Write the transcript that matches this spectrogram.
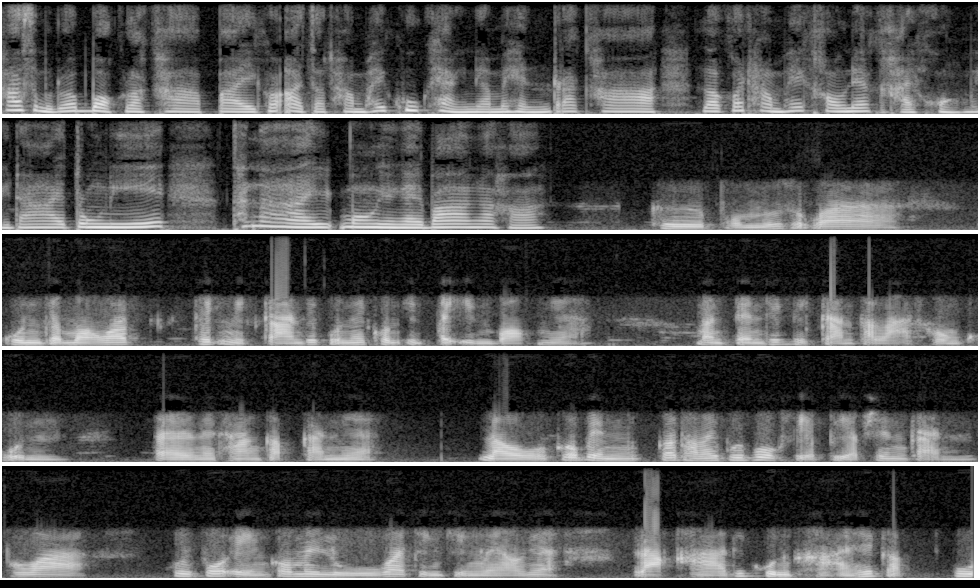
ถ้าสมมติว่าบอกราคาไป ก็อาจจะทำให้คู่แข่งเนี่ยมาเห็นราคา แล้วก็ทำให้เขาเนี่ยขายของไม่ได้ ตรงนี้ทนายมองยังไงบ้างอะคะ คือผมรู้สึกว่าคุณจะมองว่าเทคนิคการที่คุณให้คนไปอินบ็อกเนี่ย มันเป็นเทคนิคการตลาดของคุณ แต่ในทางกลับกันเนี่ย เราก็เป็นก็ทำให้ผู้พวกเสียเปรียบเช่นกัน เพราะว่าผู้พวกเองก็ไม่รู้ว่าจริง ๆ แล้วเนี่ย ราคาที่คุณขายให้กับผู้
